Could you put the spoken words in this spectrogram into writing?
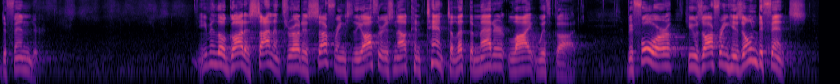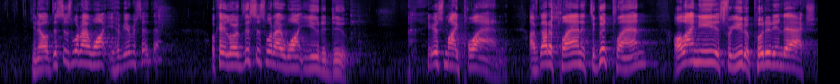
defender. Even though God is silent throughout his sufferings, the author is now content to let the matter lie with God. Before, he was offering his own defense. You know, this is what I want, you. have you ever said that? Okay, Lord, this is what I want you to do here's my plan. I've got a plan, it's a good plan. All I need is for you to put it into action.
